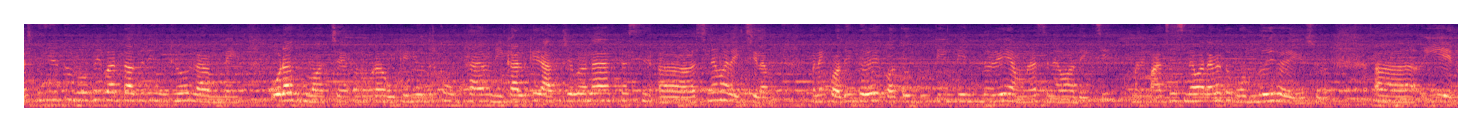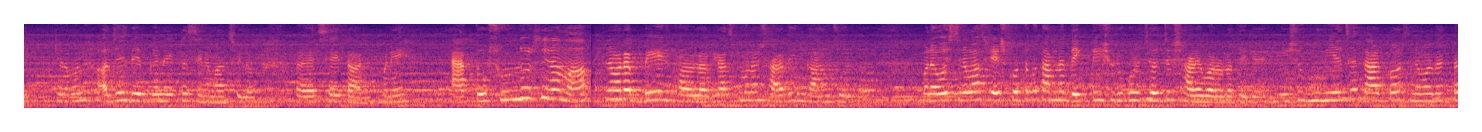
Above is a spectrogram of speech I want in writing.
আজকে যেহেতু রবিবার তাড়াতাড়ি উঠেও লাভ নেই। ওরা ঘুমাচ্ছে এখন। ওরা উঠেনি ওদেরকে উঠায়ও নি। কালকে রাত্রেবেলা একটা সিনেমা দেখছিলাম। মানে কদিন ধরে, গত দু, তিন দিন ধরেই আমরা সিনেমা দেখছি। মানে মাঝে সিনেমা দেখা তো বন্ধই হয়ে গেছিল। ইয়ে কেন বলে? অজয় দেবগানের একটা সিনেমা ছিল সেটান মানে এত সুন্দর সিনেমা। সিনেমাটা বেশ ভালো লাগল। আজকে মনে হয় সারাদিন গান চলবে। মানে ওই সিনেমা শেষ করতে করতে আমরা দেখতেই শুরু করেছি হচ্ছে সাড়ে বারোটা থেকে। মিশু ঘুমিয়েছে, তারপর সিনেমা দেখা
